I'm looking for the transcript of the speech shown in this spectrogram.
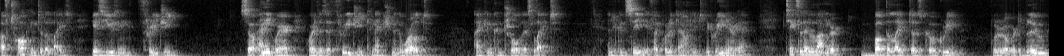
of talking to the light is using 3G. So anywhere where there's a 3G connection in the world, I can control this light. And you can see if I pull it down into the green area, it takes a little longer, but the light does go green. Pull it over to blue,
